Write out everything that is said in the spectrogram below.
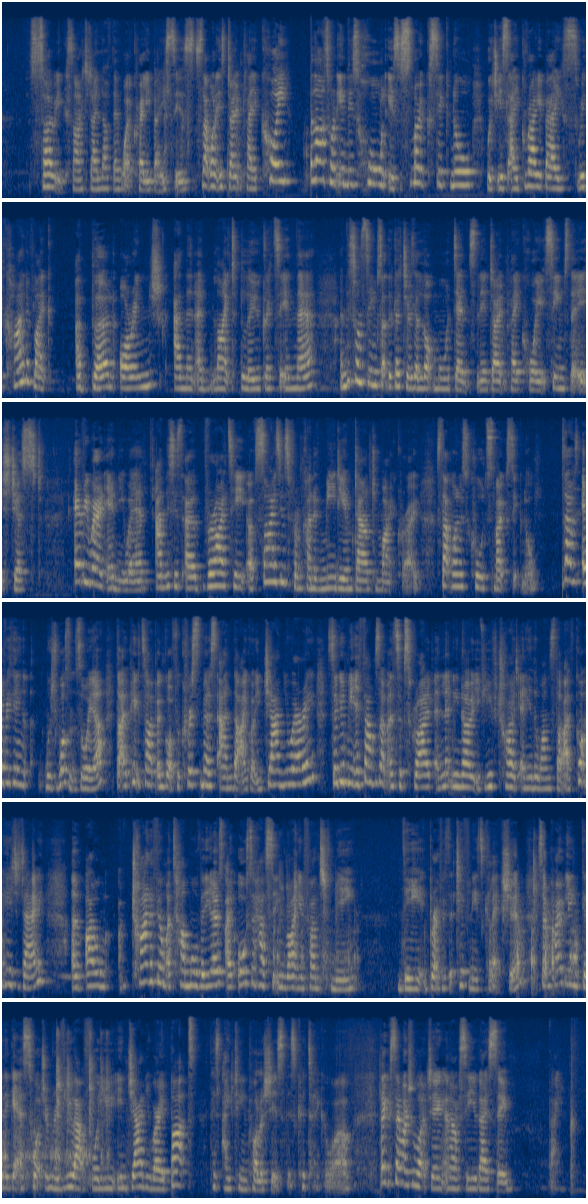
so excited. I love their white Crelly bases. So that one is Don't Play Coy. The last one in this haul is Smoke Signal, which is a grey base with kind of like a burnt orange and then a light blue glitter in there. And this one seems like the glitter is a lot more dense than in Don't Play Coy. It seems that it's just everywhere and anywhere and this is a variety of sizes from kind of medium down to micro. So that one is called Smoke Signal. That was everything which wasn't Zoya that I picked up and got for Christmas and that I got in January. So give me a thumbs up and subscribe and let me know if you've tried any of the ones that I've got here today. Um, I'm trying to film a ton more videos. I also have sitting right in front of me the Breakfast at Tiffany's collection. So I'm hopefully going to get a swatch and review out for you in January but there's 18 polishes. So This could take a while. Thanks so much for watching and I'll see you guys soon.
